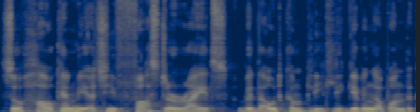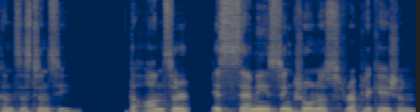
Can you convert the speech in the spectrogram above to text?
so how can we achieve faster writes without completely giving up on the consistency? The answer is semi-synchronous replication.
